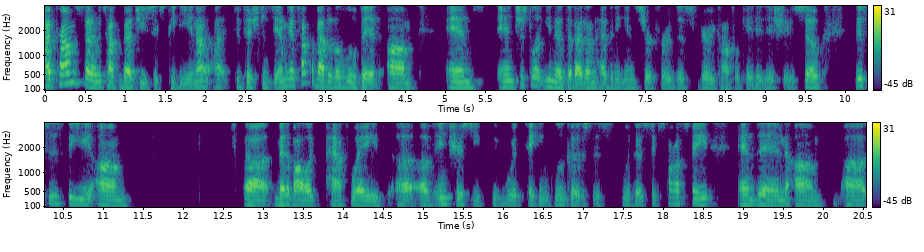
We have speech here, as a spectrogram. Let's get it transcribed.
I promised that I would talk about G6PD and I, deficiency. I'm going to talk about it a little bit um, and and just let you know that I don't have any answer for this very complicated issue. So this is the um, uh, metabolic pathway uh, of interest you, with taking glucose, this glucose 6-phosphate, and then um, uh,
